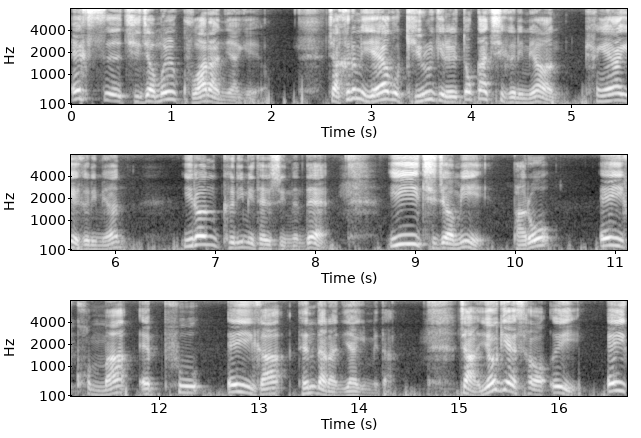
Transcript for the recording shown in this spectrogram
x 지점을 구하라는 이야기예요. 자, 그러면 얘하고 기울기를 똑같이 그리면 평행하게 그리면 이런 그림이 될 수 있는데 이 지점이 바로 a, fa가 된다는 이야기입니다. 자, 여기에서의 a,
